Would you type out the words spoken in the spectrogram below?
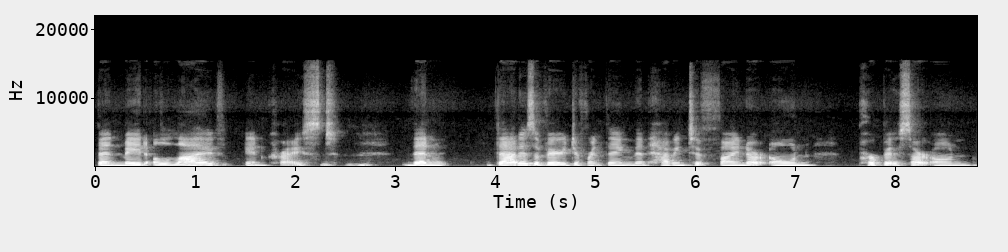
been made alive in Christ, Mhm. then that is a very different thing than having to find our own purpose, our own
